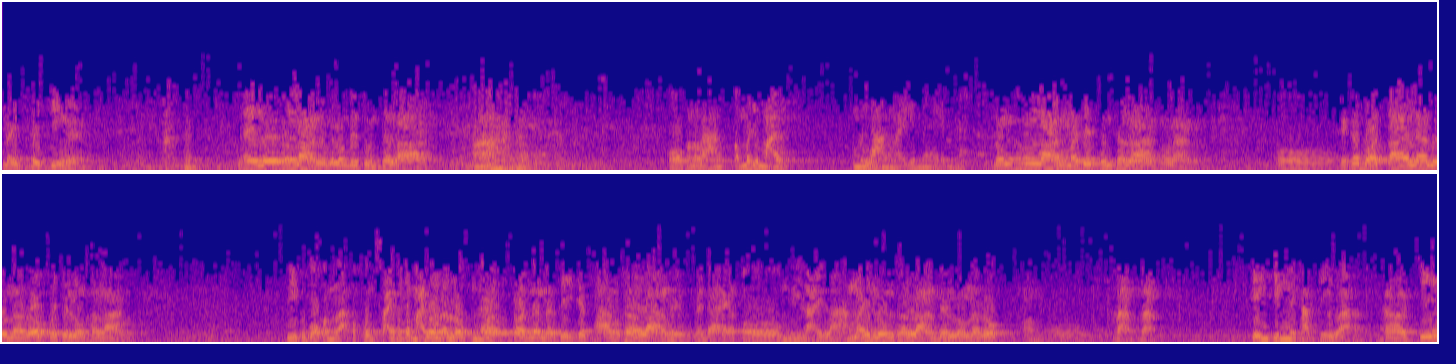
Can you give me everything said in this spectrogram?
ไม่ไม่จริงอะไอ้ลงข้างล่างเนี่ยมันลงได้ถุนเสลาฮะอ๋อข้างล่าง เอาไม่ได้หมายมันล่างไหนกันแน่นะลงข้างล่างไม่ได้ถุนเสลาข้างล่างอ๋อ ที่เขาบอกตายแล้วลงนรกไม่ใช่ลงข้างล่างพี่เขาบอกข้างล่างสงสัยเขาจะหมายถึงนรกนะก็ก็นั่นน่ะสิจะถามข้างล่างเลยไม่ได้อะโอ้มีหลายล่าง ไม่ลงข้างล่างแต่ลงนรกอ๋อครับครับจริงจริงไหมครับที่ว่าอ้าวจริง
